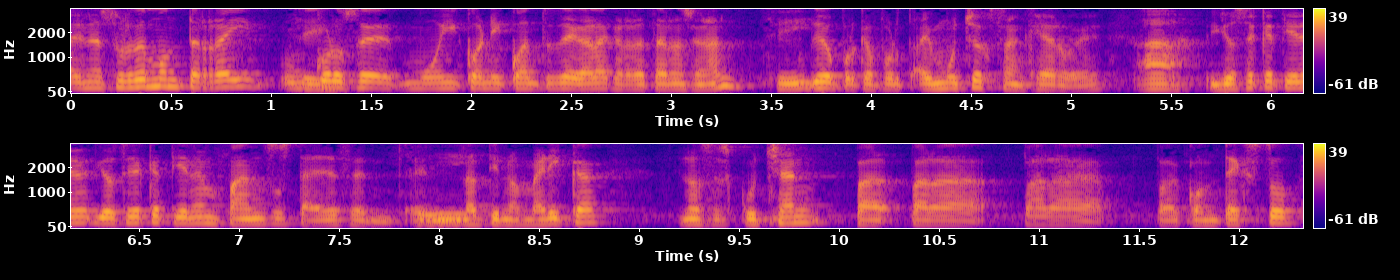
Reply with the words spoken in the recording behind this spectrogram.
En el sur de Monterrey, un Sí. cruce muy icónico antes de llegar a la carretera nacional. Sí. Digo, porque hay mucho extranjero, ¿eh? Ah. Y yo sé que tienen, yo sé que tienen fans ustedes en, Sí. en Latinoamérica. Nos escuchan para, para, para, para contexto.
